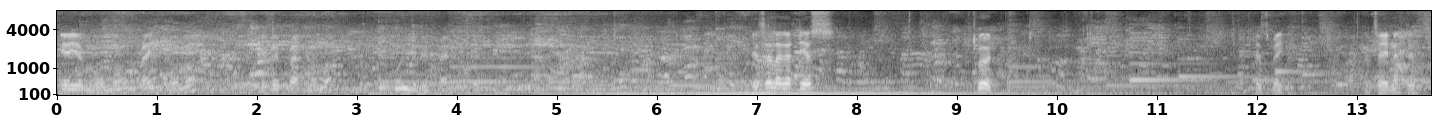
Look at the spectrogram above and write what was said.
Get your momo, right? Momo? You will pack momo? Or you will pack momo? कैसा लगा टेस्ट गुड टेस्ट में अच्छा है ना टेस्ट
